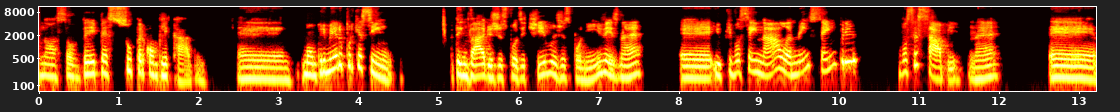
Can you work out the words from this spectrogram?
Nossa, o vape é super complicado. É, bom, primeiro porque assim, tem vários dispositivos disponíveis, né? É, e o que você inala nem sempre você sabe, né? É,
